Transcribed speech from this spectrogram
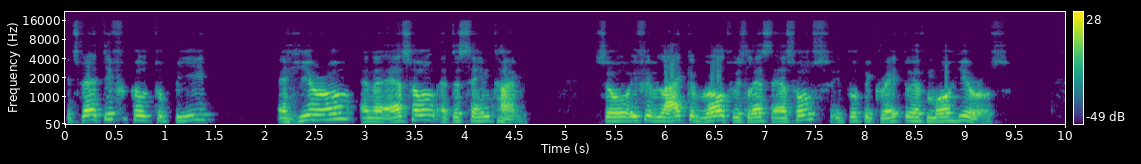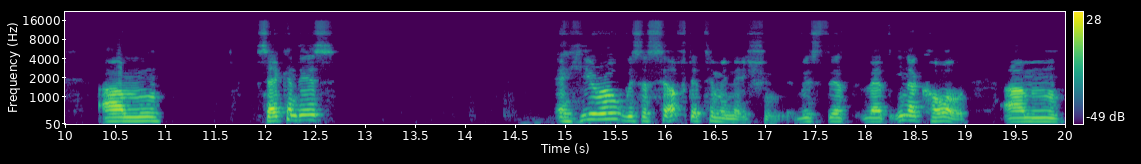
it's very difficult to be a hero and an asshole at the same time. So if you like a world with less assholes, it would be great to have more heroes. Um, second is a hero with a self-determination, with that, that inner call, um,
